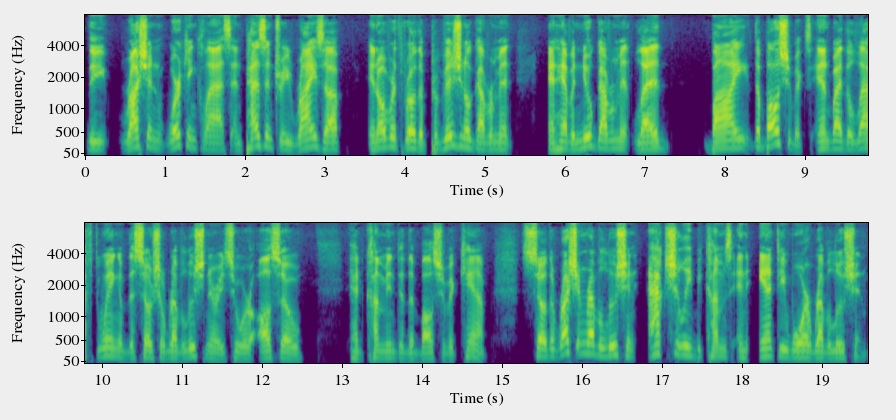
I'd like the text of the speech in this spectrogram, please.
the Russian working class and peasantry rise up and overthrow the provisional government and have a new government led by the Bolsheviks and by the left wing of the social revolutionaries who were also had come into the Bolshevik camp. So the Russian Revolution actually becomes an anti-war revolution.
